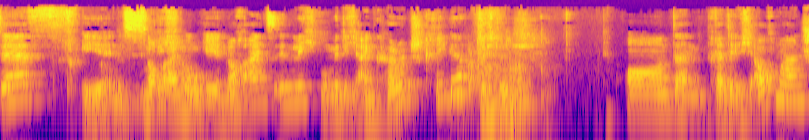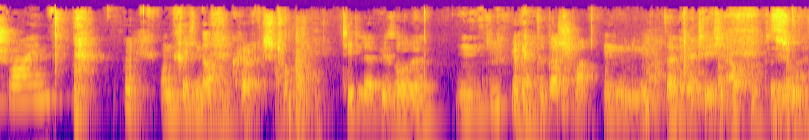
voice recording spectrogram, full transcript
Death, gehe ins Noch Licht und gehe noch eins in Licht, womit ich einen Courage kriege. Richtig. Und dann rette ich auch mal ein Schwein und kriege noch einen Courage-Token. Titel der Episode. Mhm. Rette das Schwein. Mhm. Dann rette ich auch noch das So. Schwein.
